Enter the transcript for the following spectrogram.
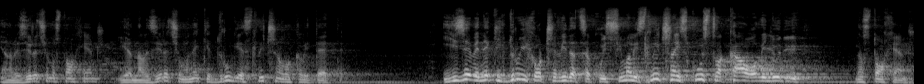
I analizirat ćemo Stonehenge i analizirat ćemo neke druge slične lokalitete. I izjave nekih drugih očevidaca koji su imali slična iskustva kao ovi ljudi na Stonehenge.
